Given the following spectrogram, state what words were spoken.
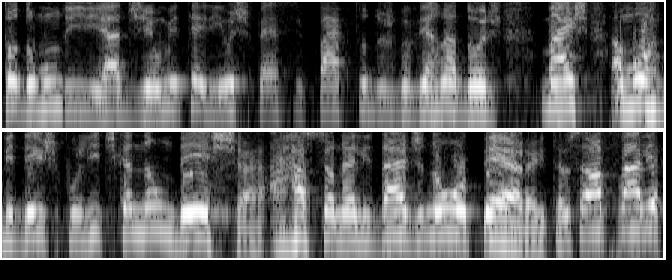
todo mundo iria a Dilma e teria uma espécie de pacto dos governadores. Mas a morbidez política não deixa, a racionalidade não opera. Então, isso é uma falha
